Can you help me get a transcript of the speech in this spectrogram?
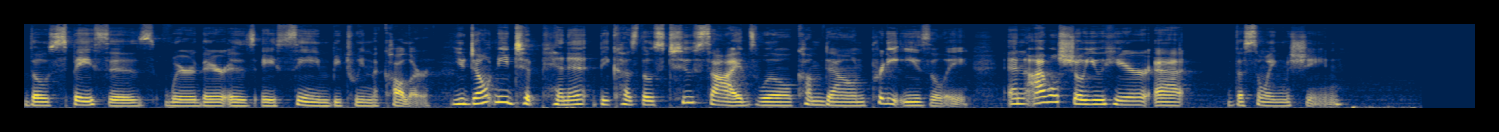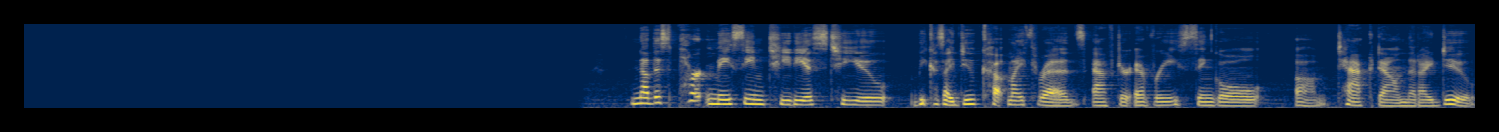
those spaces where there is a seam between the color. You don't need to pin it because those two sides will come down pretty easily. And I will show you here at the sewing machine. Now this part may seem tedious to you because I do cut my threads after every single um, tack down that I do.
